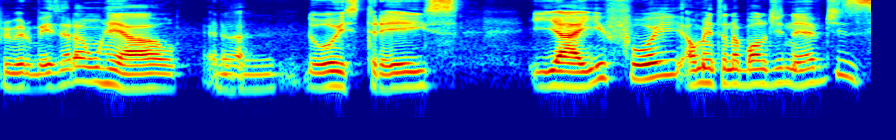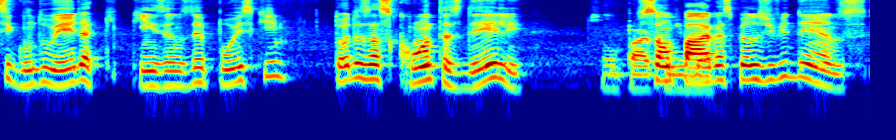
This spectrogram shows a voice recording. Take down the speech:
primeiro mês era um real, era Uhum. dois, três. E aí foi aumentando a bola de neve, de, segundo ele, há 15 anos depois, que todas as contas dele São são pagas pelos dividendos.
